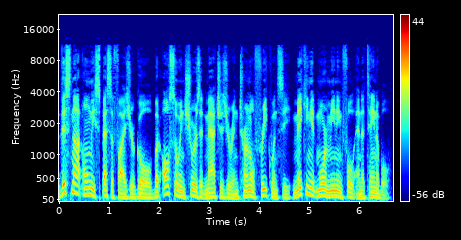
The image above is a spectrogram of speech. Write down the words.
This not only specifies your goal but also ensures it matches your internal frequency, making it more meaningful and attainable.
